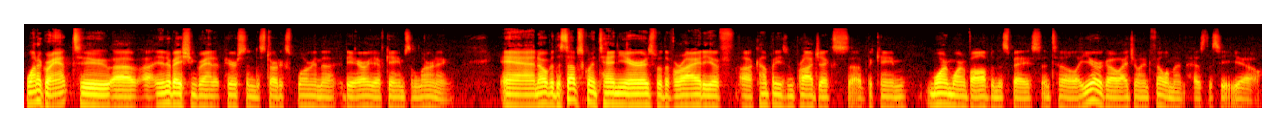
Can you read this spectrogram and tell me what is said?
won a grant to, uh, an innovation grant at Pearson to start exploring the, the area of games and learning. And over the subsequent 10 years, with a variety of uh, companies and projects, uh, became more and more involved in the space until a year ago I joined Filament as the CEO.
